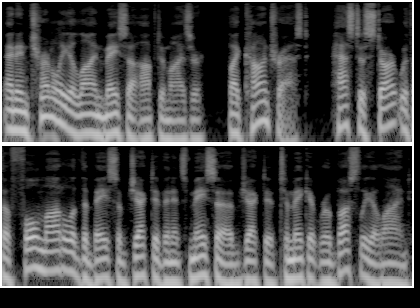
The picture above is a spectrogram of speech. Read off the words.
An internally aligned MESA optimizer, by contrast, has to start with a full model of the base objective in its MESA objective to make it robustly aligned,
